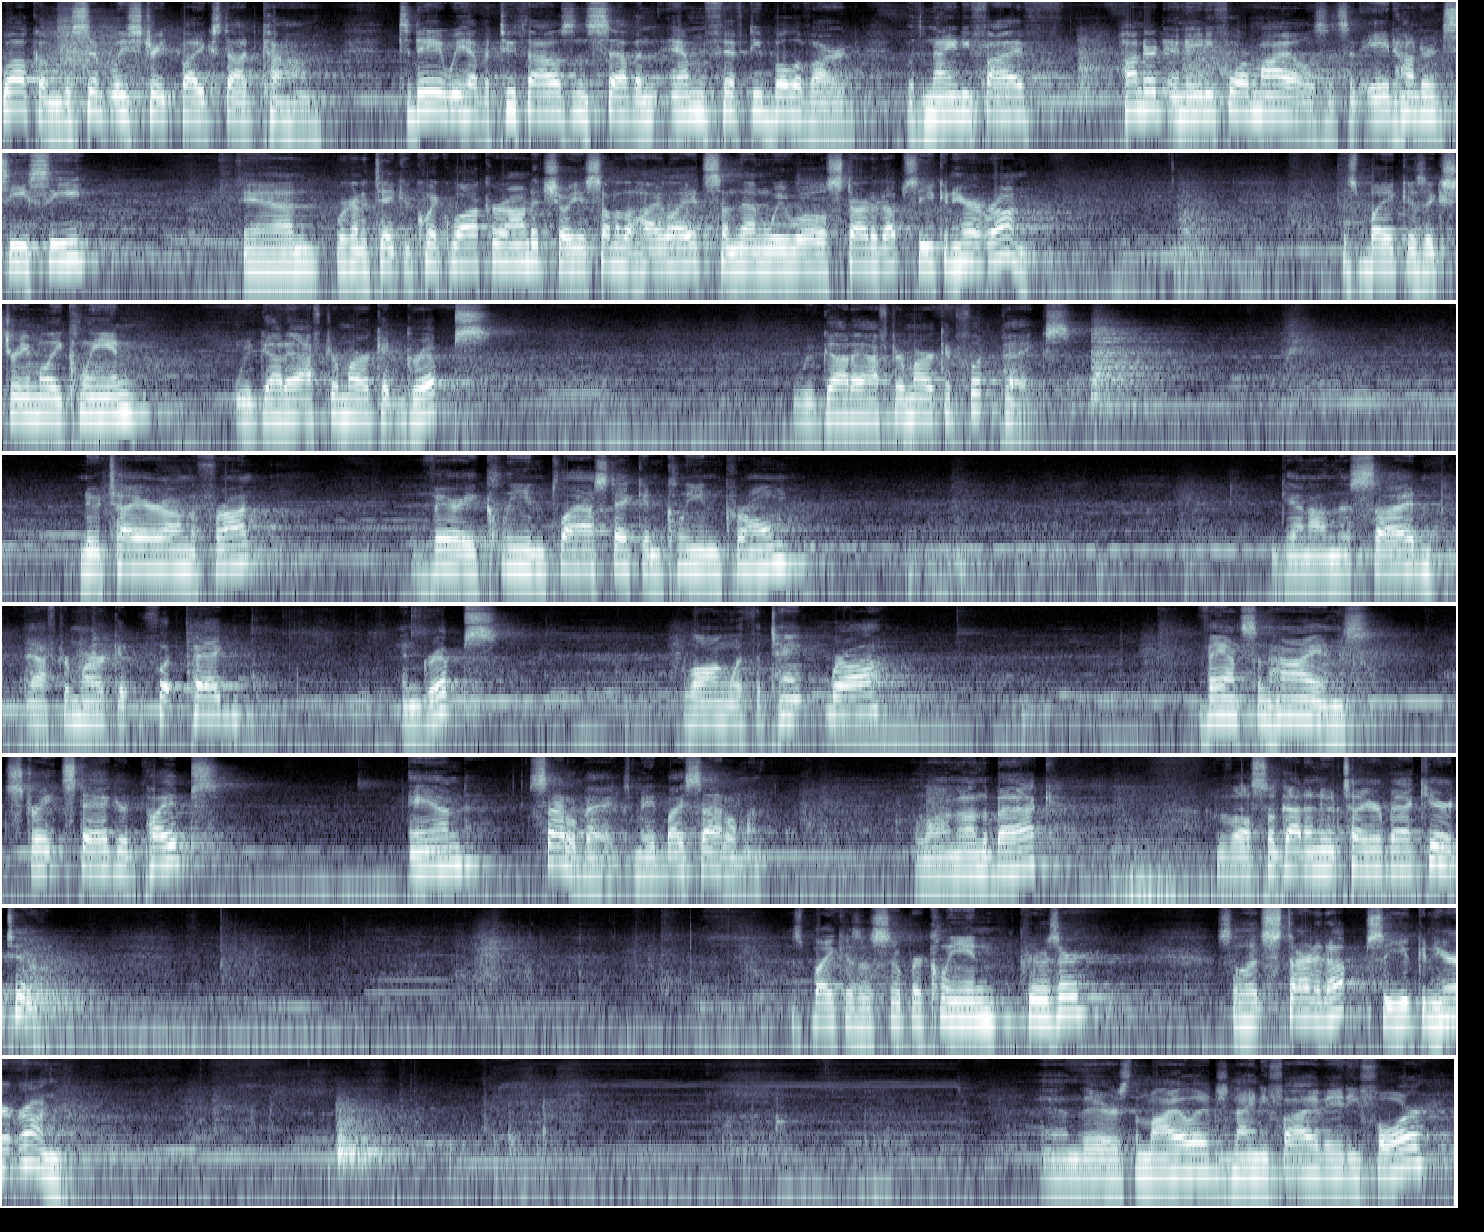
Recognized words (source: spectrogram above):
Welcome to simplystreetbikes.com. Today we have a 2007 M50 Boulevard with 9,584 miles. It's an 800cc and we're going to take a quick walk around it, show you some of the highlights, and then we will start it up so you can hear it run. This bike is extremely clean. We've got aftermarket grips. We've got aftermarket foot pegs. New tire on the front. Very clean plastic and clean chrome. Again on this side, aftermarket foot peg and grips, along with the tank bra. Vance and Hines straight staggered pipes and saddlebags made by Saddlemen. Along on the back, we've also got a new tire back here too. This bike is a super clean cruiser. So let's start it up so you can hear it run. And there's the mileage, 9584.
